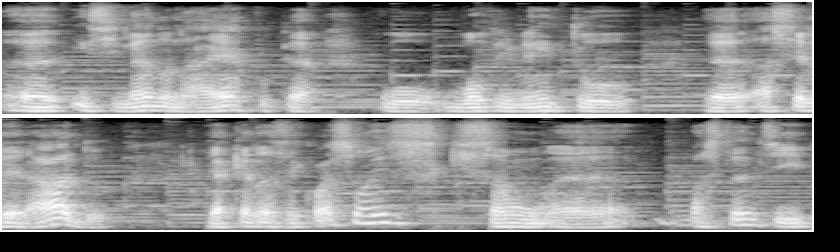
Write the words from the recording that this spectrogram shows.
uh, ensinando na época o movimento uh, acelerado e aquelas equações que são bastante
